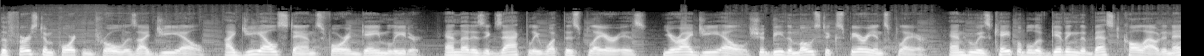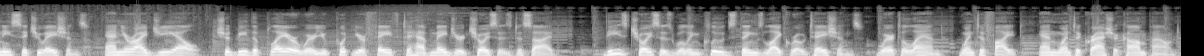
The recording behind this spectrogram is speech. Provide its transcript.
the first important role is IGL. IGL stands for In-Game Leader, and that is exactly what this player is. Your IGL should be the most experienced player and who is capable of giving the best call out in any situations, and your IGL should be the player where you put your faith to have major choices decide. These choices will include things like rotations, where to land, when to fight, and when to crash a compound.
